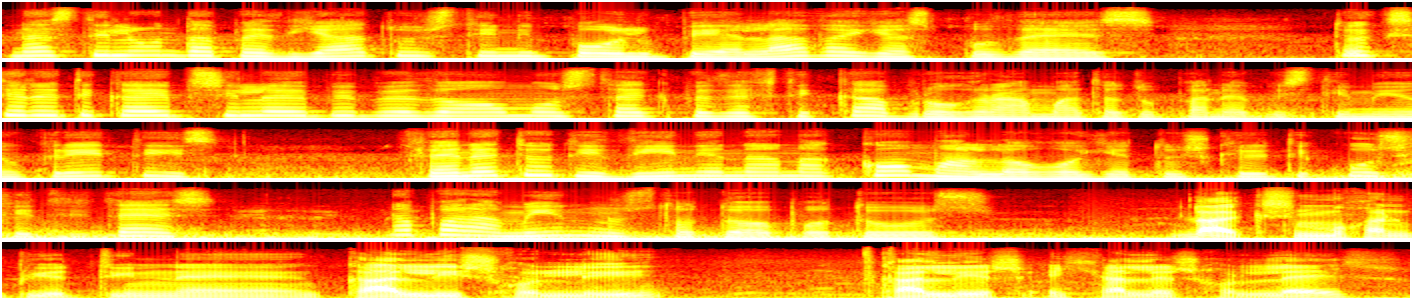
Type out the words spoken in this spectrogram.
να στείλουν τα παιδιά τους στην υπόλοιπη Ελλάδα για σπουδές. Το εξαιρετικά υψηλό επίπεδο όμως στα εκπαιδευτικά προγράμματα του Πανεπιστημίου Κρήτης φαίνεται ότι δίνει έναν ακόμα λόγο για τους κριτικούς φοιτητές να παραμείνουν στον τόπο τους. Εντάξει, μου είχαν πει ότι είναι καλή σχολή, καλή, έχει καλές σχολές.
